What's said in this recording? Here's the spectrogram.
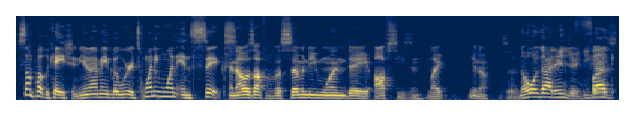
some publication. You know what I mean? But we were 21 and six. And that was off of a 71 day off season. Like, you know, so if no one got injured, you Fuck guys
